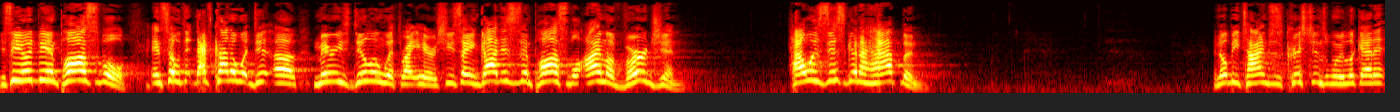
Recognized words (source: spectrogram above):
You see, it would be impossible. And so th- that's kind of what di- uh, Mary's dealing with right here. She's saying, God, this is impossible. I'm a virgin. How is this going to happen? And there'll be times as Christians when we look at it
